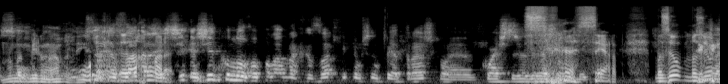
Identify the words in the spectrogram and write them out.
não me admiro nada disso. Arrasar, a gente, quando ouve a palavra arrasar, ficamos sempre pé atrás com, a, com esta direção. certo, mas eu. Mas eu, eu,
